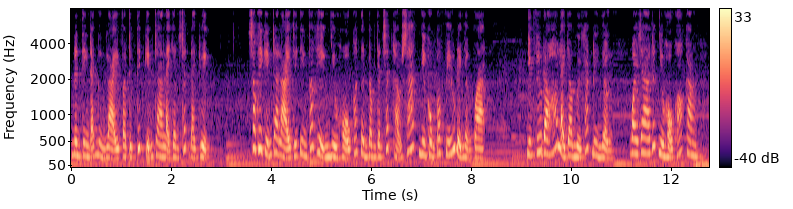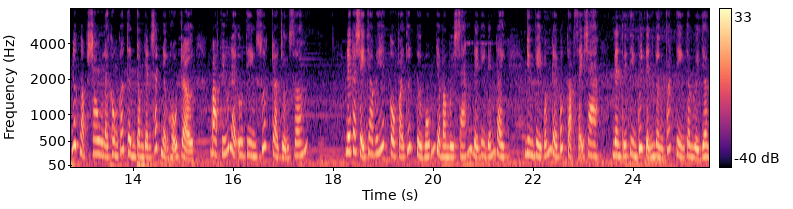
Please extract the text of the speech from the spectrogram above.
nên Tiên đã ngừng lại và trực tiếp kiểm tra lại danh sách đã duyệt. Sau khi kiểm tra lại, Thủy Tiên phát hiện nhiều hộ có tên trong danh sách khảo sát nhưng không có phiếu để nhận quà. Những phiếu đó lại do người khác đi nhận. Ngoài ra, rất nhiều hộ khó khăn, nước ngập sâu lại không có tên trong danh sách nhận hỗ trợ, mà phiếu lại ưu tiên suốt trò chuyện sớm. Nữ ca sĩ cho biết cô phải thức từ 4 giờ 30 sáng để đi đến đây, nhưng vì vấn đề bất cập xảy ra nên Thủy Tiên quyết định ngừng phát tiền cho người dân.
